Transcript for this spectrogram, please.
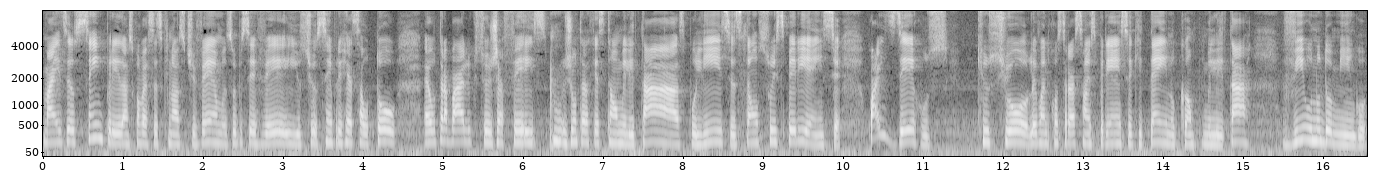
mas eu sempre, nas conversas que nós tivemos, observei e o senhor sempre ressaltou é, o trabalho que o senhor já fez junto à questão militar, as polícias, então, sua experiência. Quais erros que o senhor, levando em consideração a experiência que tem no campo militar, viu no domingo?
